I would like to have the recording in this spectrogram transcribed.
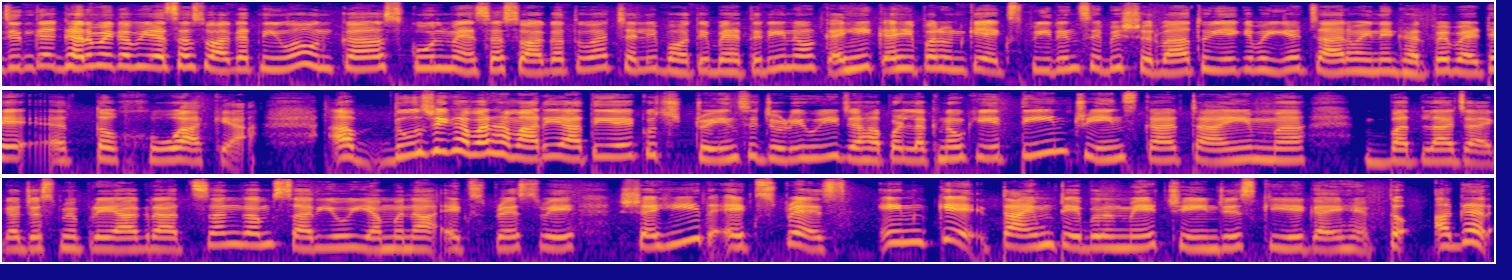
जिनका घर में कभी ऐसा स्वागत नहीं हुआ, उनका स्कूल में ऐसा स्वागत हुआ। चलिए, बहुत ही बेहतरीन और कहीं कहीं पर उनके एक्सपीरियंस से भी शुरुआत हुई है कि भैया, चार महीने घर पर बैठे तो हुआ क्या? अब दूसरी खबर हमारी आती है कुछ ट्रेन से जुड़ी हुई, जहाँ पर लखनऊ की ये तीन ट्रेन का टाइम बदला जाएगा, जिसमें प्रयागराज संगम, सरयू, यमुना एक्सप्रेस शहीद एक्सप्रेस इनके टाइम टेबल में चेंजेस किए गए हैं। तो अगर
